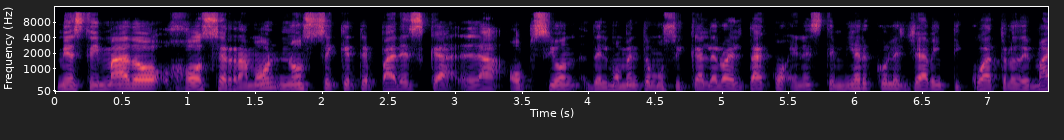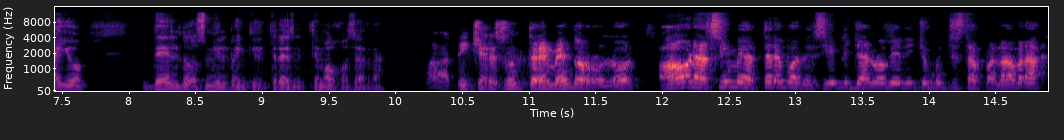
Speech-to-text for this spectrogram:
Mi estimado José Ramón, no sé qué te parezca la opción del momento musical de Hora del Taco en este miércoles, ya 24 de mayo del 2023, mi estimado José Ramón. Ah, teacher, es un tremendo rolón. Ahora sí me atrevo a decirle, ya no había dicho mucho esta palabra,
